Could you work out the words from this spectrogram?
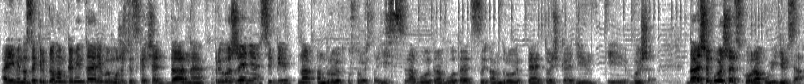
а именно в закрепленном комментарии вы можете скачать данное приложение себе на Android устройство. Естественно, будет работать с Android 5.1 и выше. Дальше больше, скоро увидимся.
